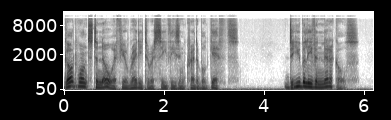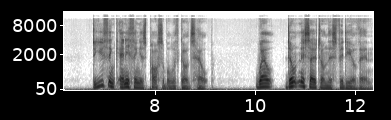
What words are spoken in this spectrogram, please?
God wants to know if you're ready to receive these incredible gifts. Do you believe in miracles? Do you think anything is possible with God's help? Well, don't miss out on this video then.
